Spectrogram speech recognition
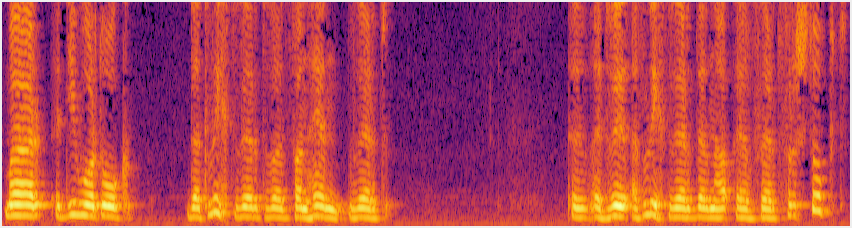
Maar die wordt ook, dat licht werd van hen, werd, uh, het, het, licht werd, daarna, werd verstopt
